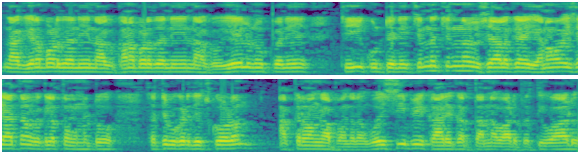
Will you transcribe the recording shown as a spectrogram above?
నాకు వినపడదని నాకు కనపడదని నాకు ఏలు నొప్పని చేయకుంటేని చిన్న చిన్న విషయాలకే ఎనభై శాతం వికలత్వం ఉన్నట్టు సర్టిఫికెట్ తెచ్చుకోవడం అక్రమంగా పొందడం. వైసీపీ కార్యకర్త అన్నవాడు ప్రతి వాడు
